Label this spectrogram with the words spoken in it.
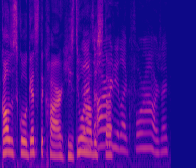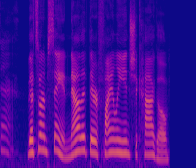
calls the school gets the car. He's doing all That's this stuff. already like four hours right there. That's what I'm saying. Now that they're finally in Chicago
